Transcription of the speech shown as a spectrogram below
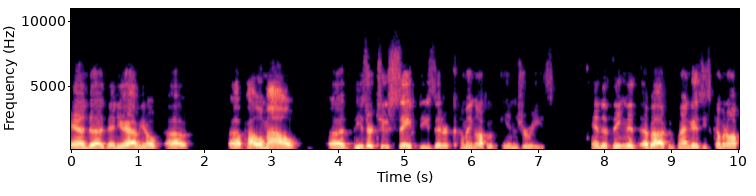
and uh, then you have you know uh, uh, Polamalu. Uh, these are two safeties that are coming off of injuries. And the thing that about Hufanga is he's coming off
